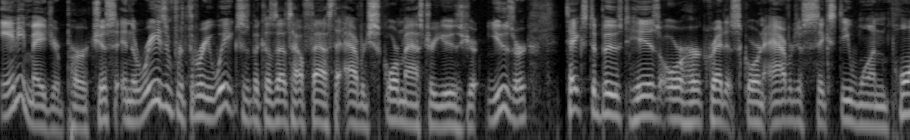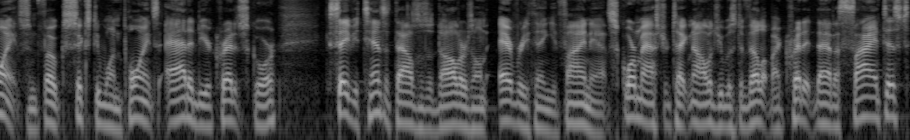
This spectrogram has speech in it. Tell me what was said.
any major purchase. And the reason for three weeks is because that's how fast the average Scoremaster user, user takes to boost his or her credit score, an average of 61 points. And folks, 61 points added to your credit score save you tens of thousands of dollars on everything you finance. Scoremaster technology was developed by credit data scientists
